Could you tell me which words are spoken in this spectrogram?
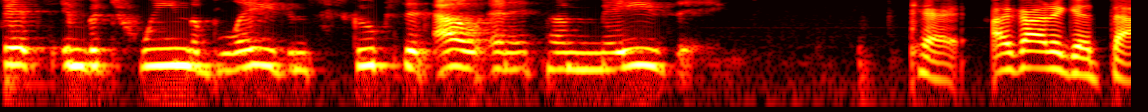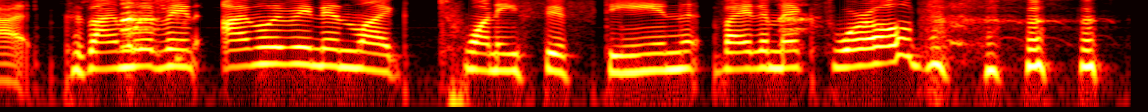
fits in between the blades and scoops it out, and it's amazing. Okay, I gotta get that because I'm living I'm living in like 2015 Vitamix world.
